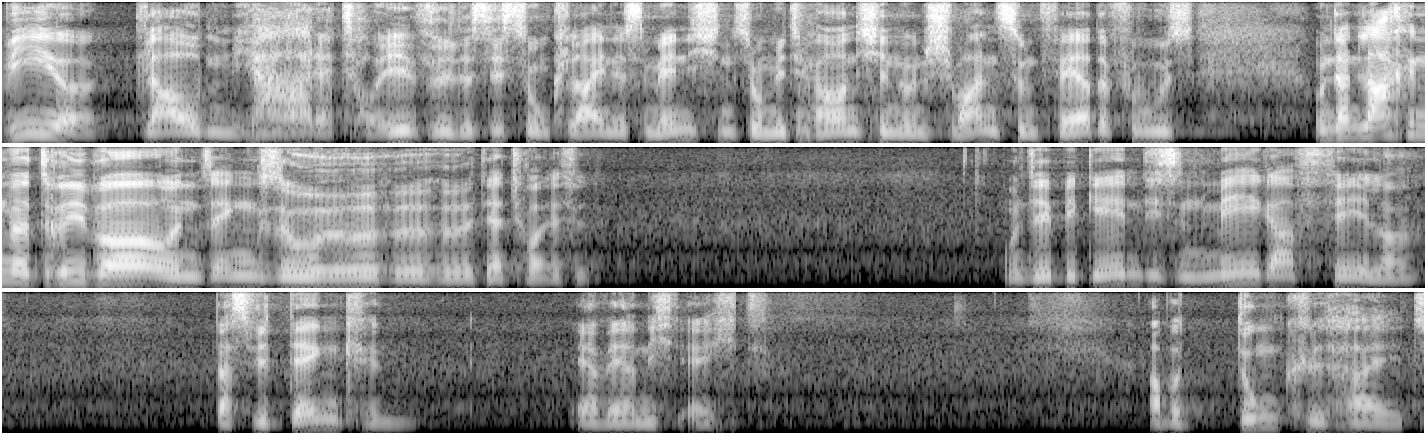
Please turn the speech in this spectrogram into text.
Wir glauben, ja, der Teufel, das ist so ein kleines Männchen, so mit Hörnchen und Schwanz und Pferdefuß. Und dann lachen wir drüber und denken so, der Teufel. Und wir begehen diesen Mega-Fehler, dass wir denken, er wäre nicht echt. Aber Dunkelheit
